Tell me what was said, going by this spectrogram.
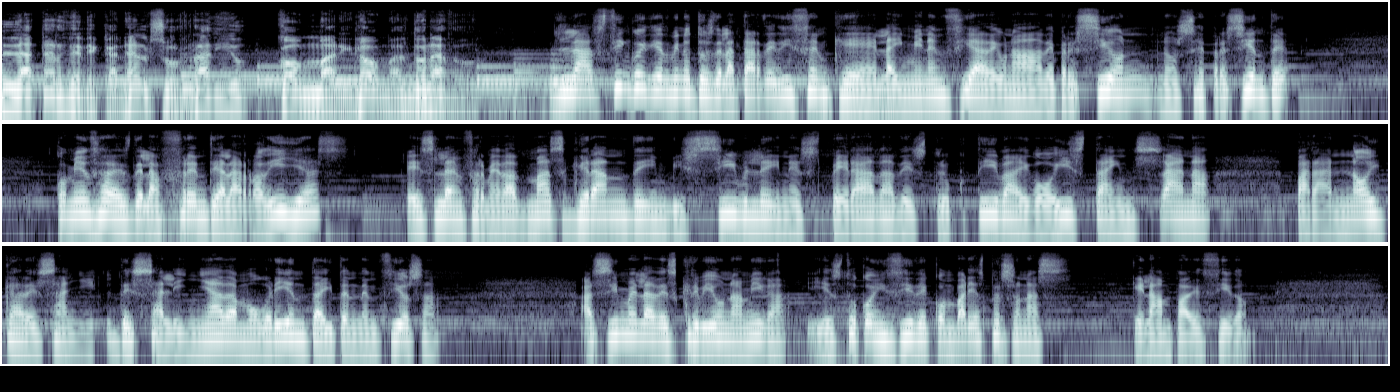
La tarde de Canal Sur Radio con Mariló Maldonado. Las 5 y 10 minutos de la tarde dicen que la inminencia de una depresión no se presiente. Comienza desde la frente a las rodillas. Es la enfermedad más grande, invisible, inesperada, destructiva, egoísta, insana, paranoica, desaliñada, mugrienta y tendenciosa. Así me la describió una amiga y esto coincide con varias personas que la han padecido.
